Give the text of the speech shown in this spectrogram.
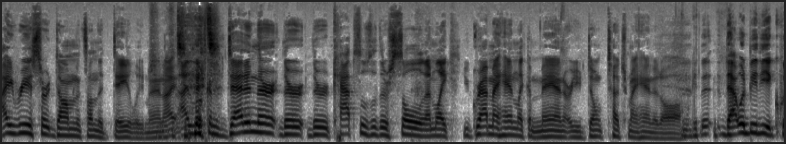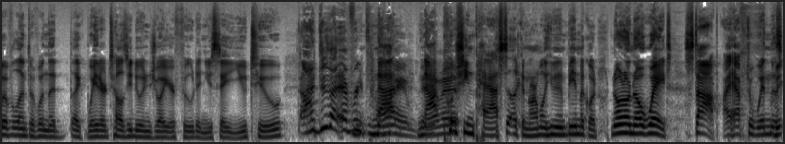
I reassert dominance on the daily, man. I, I look them dead in their their their capsules of their soul, and I'm like, you grab my hand like a man, or you don't touch my hand at all. That would be the equivalent of when the like waiter tells you to enjoy your food and you say you too. I do that every time. Not damn not pushing past it like a normal human being, but going, no, no, no, wait, stop! I have to win this Re-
